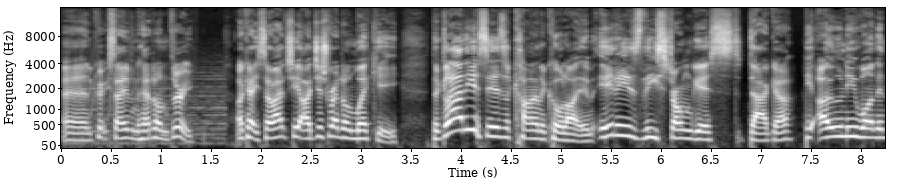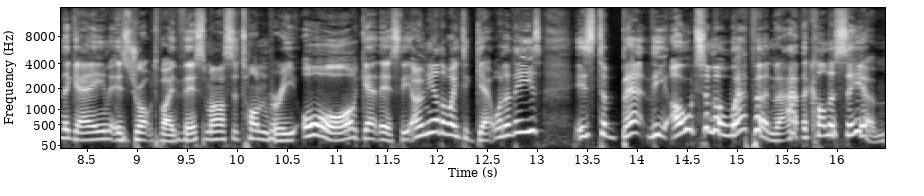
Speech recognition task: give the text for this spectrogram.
and quick save and head on through. Okay, so actually, I just read on Wiki. The Gladius is a kind of cool item. It is the strongest dagger. The only one in the game is dropped by this Master Tonberry, or, get this, the only other way to get one of these is to bet the ultimate weapon at the Colosseum.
